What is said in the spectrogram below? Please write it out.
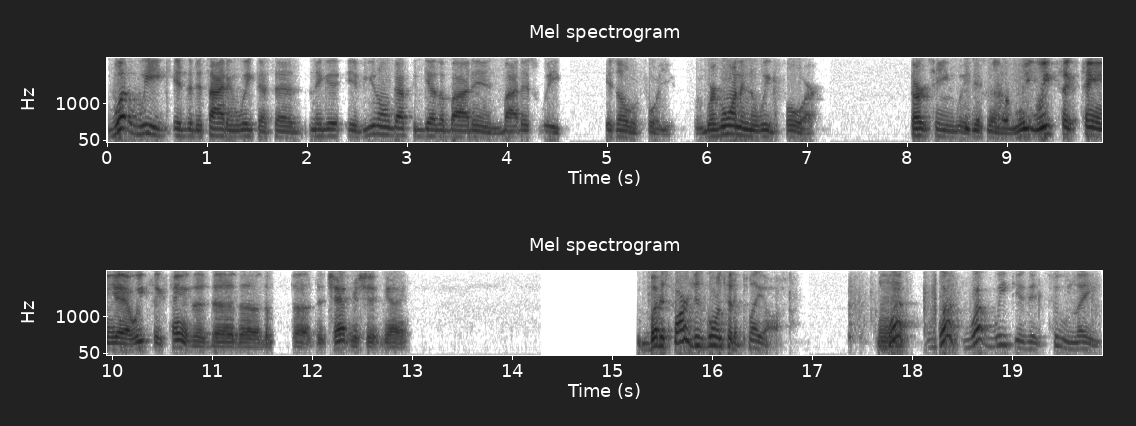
What week is the deciding week that says, nigga, if you don't got together by then, by this week, it's over for you? We're going into week four. 13 weeks. Week, week 16, yeah, week 16 is the the the the, the championship game. But as far as just going to the playoffs, mm-hmm. what what what week is it too late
